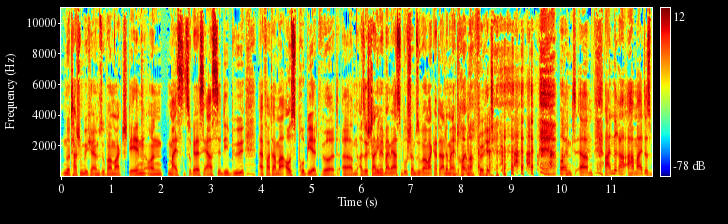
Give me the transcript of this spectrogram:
nur Taschenbücher im Supermarkt stehen und meistens sogar das erste Debüt einfach da mal ausprobiert wird. Ähm, also stand ich mit meinem ersten Buch schon im Supermarkt, hatte alle meine Träume erfüllt. und ähm, andere haben halt das,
